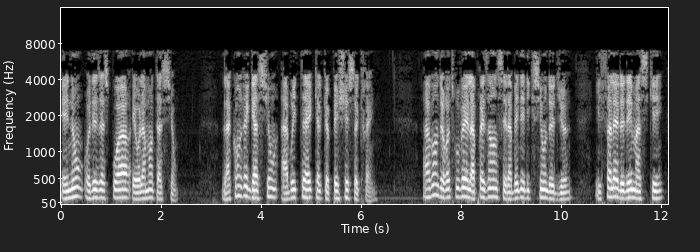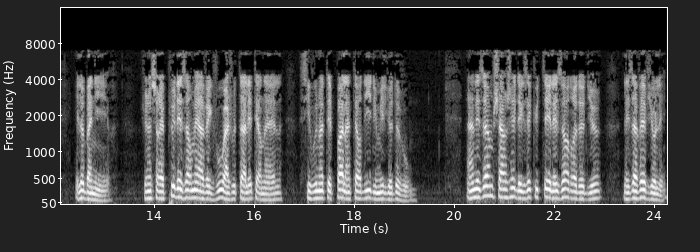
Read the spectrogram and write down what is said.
et non au désespoir et aux lamentations. La congrégation abritait quelques péchés secrets. Avant de retrouver la présence et la bénédiction de Dieu, il fallait le démasquer et le bannir. Je ne serai plus désormais avec vous, ajouta l'Éternel, si vous notez pas l'interdit du milieu de vous. Un des hommes chargés d'exécuter les ordres de Dieu les avait violés,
